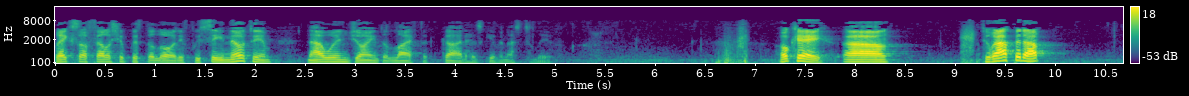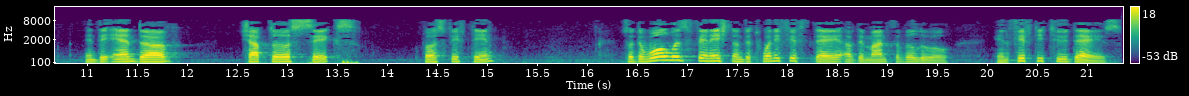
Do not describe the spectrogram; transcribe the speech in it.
breaks our fellowship with the Lord. If we say no to Him, now we're enjoying the life that God has given us to live. Okay, uh, to wrap it up, in the end of chapter 6, verse 15. So the wall was finished on the 25th day of the month of Elul in 52 days.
